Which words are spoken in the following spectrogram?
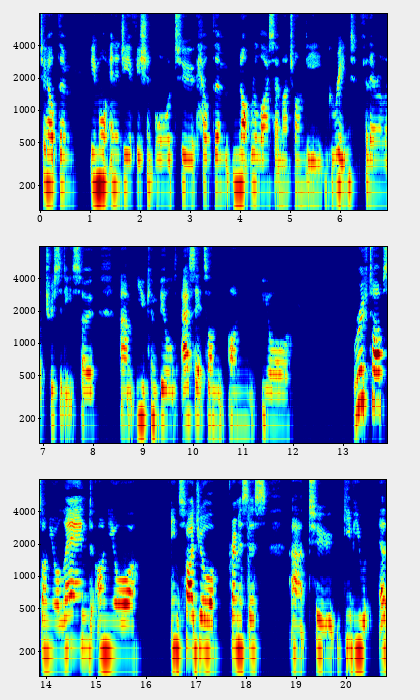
to help them be more energy efficient or to help them not rely so much on the grid for their electricity. So um, you can build assets on on your rooftops, on your land, on your inside your premises uh, to give you uh,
